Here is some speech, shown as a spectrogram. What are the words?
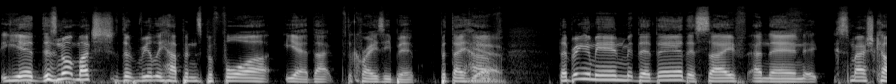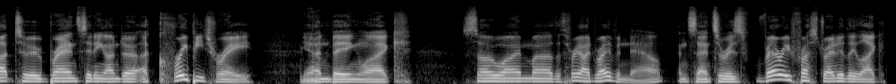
yeah, there's not much that really happens before, yeah, that the crazy bit. But they have, Yeah. they bring him in, they're there, they're safe, and then it- smash cut to Bran sitting under a creepy tree Yeah. and being like, "So I'm uh, the three-eyed raven now," and Sansa is very frustratedly like,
